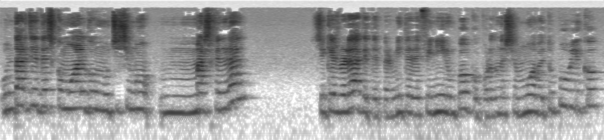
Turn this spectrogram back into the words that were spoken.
Un target es como algo muchísimo más general. Sí que es verdad que te permite definir un poco por dónde se mueve tu público,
